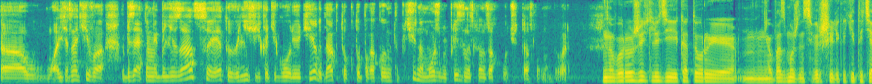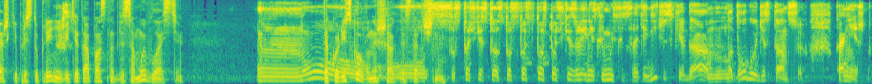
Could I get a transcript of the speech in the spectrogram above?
э, альтернатива обязательной мобилизации – это увеличить категорию тех, да, кто, кто по каким-то причинам может быть призван, если он захочет, да, условно говоря. Но вооружить людей, которые, возможно, совершили какие-то тяжкие преступления, ведь это опасно для самой власти. Ну, Такой рискованный шаг достаточно. С точки, с, с, с, с точки зрения, если мыслить стратегически, да, на долгую дистанцию, конечно.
